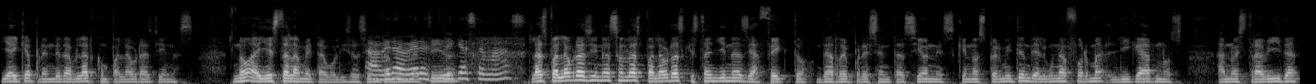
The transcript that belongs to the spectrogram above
y hay que aprender a hablar con palabras llenas. ¿no? Ahí está la metabolización. A ver, a ver, explíquese más. Las palabras llenas son las palabras que están llenas de afecto, de representaciones, que nos permiten de alguna forma ligarnos a nuestra vida,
